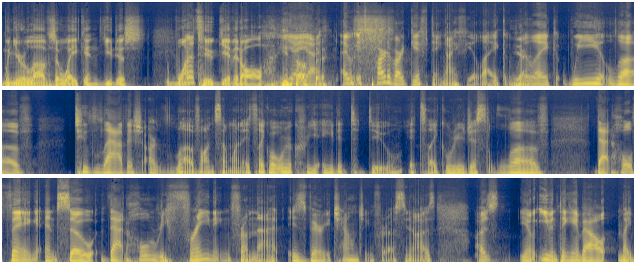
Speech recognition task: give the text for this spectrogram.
when your love's awakened, you just want it's- to give it all. you yeah, know? yeah. It's part of our gifting. I feel like Yeah. we're like we love to lavish our love on someone. It's like what we we're created to do. It's like we just love that whole thing, and so that whole refraining from that is very challenging for us. You know, I was, I was, you know, even thinking about my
